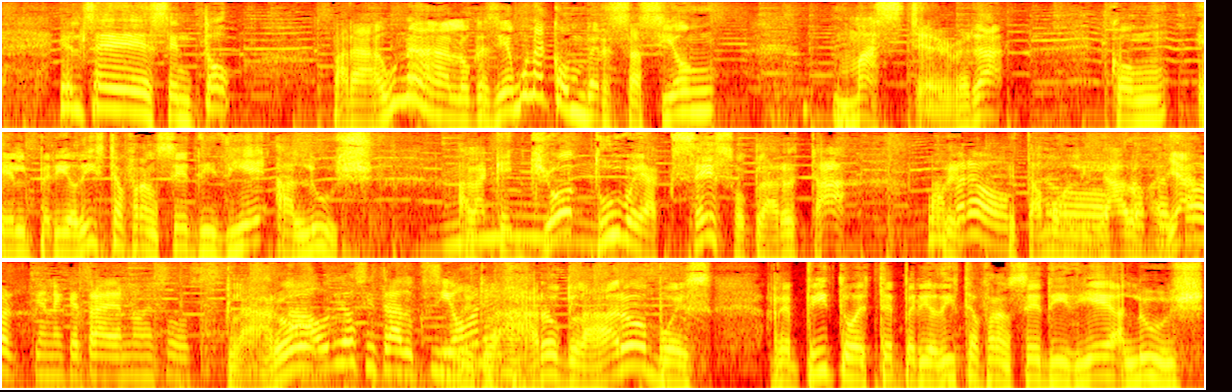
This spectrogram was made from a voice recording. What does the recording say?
Palais. Él se sentó para una, lo que se llama una conversación máster, ¿verdad? Con el periodista francés Didier Alouche, a la que yo tuve acceso, claro está. No, pero, estamos pero, ligados allá. profesor, tiene que traernos esos Claro. audios y traducciones. Claro, claro, pues repito, este periodista francés Didier Alouche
